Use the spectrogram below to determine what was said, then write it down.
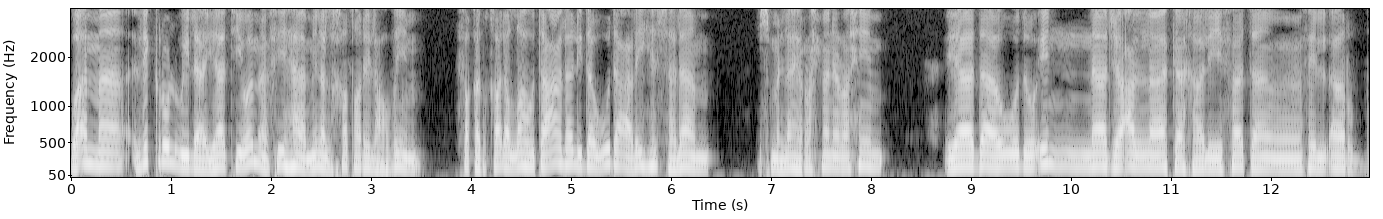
وأما ذكر الولايات وما فيها من الخطر العظيم فقد قال الله تعالى لداود عليه السلام بسم الله الرحمن الرحيم يا داود إنا جعلناك خليفة في الأرض.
